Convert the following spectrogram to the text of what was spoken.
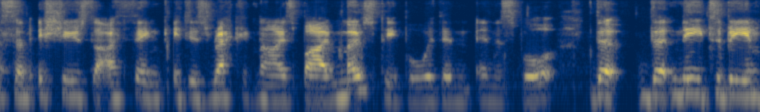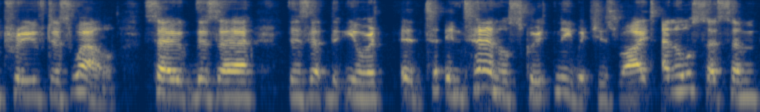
some issues that I think it is recognised by most people within in the sport that that need to be improved as well. So there's a there's a your internal scrutiny, which is right, and also some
